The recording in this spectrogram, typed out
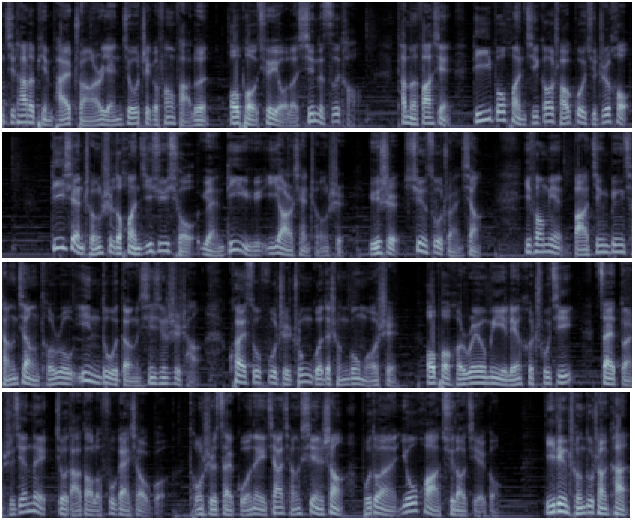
其他的品牌转而研究这个方法论，OPPO 却有了新的思考。他们发现，第一波换机高潮过去之后，低线城市的换机需求远低于一二线城市，于是迅速转向。一方面把精兵强将投入印度等新兴市场，快速复制中国的成功模式。OPPO 和 Realme 联合出击，在短时间内就达到了覆盖效果。同时，在国内加强线上，不断优化渠道结构。一定程度上看，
